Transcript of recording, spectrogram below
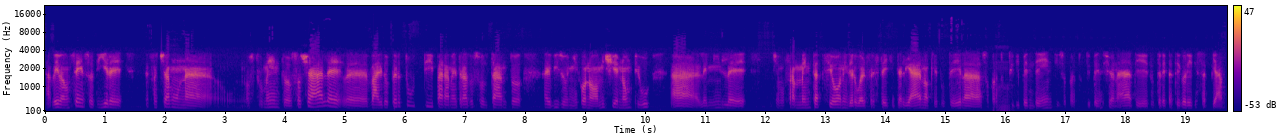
aveva un senso dire facciamo una, uno strumento sociale eh, valido per tutti, parametrato soltanto ai bisogni economici e non più alle mille diciamo, frammentazioni del welfare state italiano che tutela soprattutto i dipendenti, soprattutto i pensionati e tutte le categorie che sappiamo.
